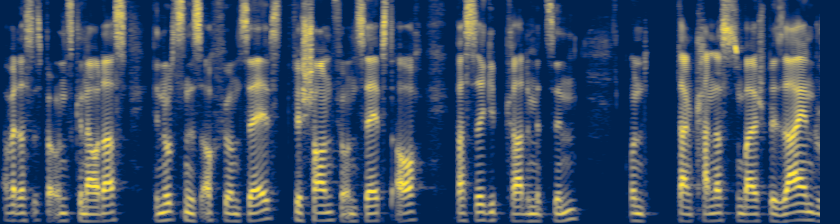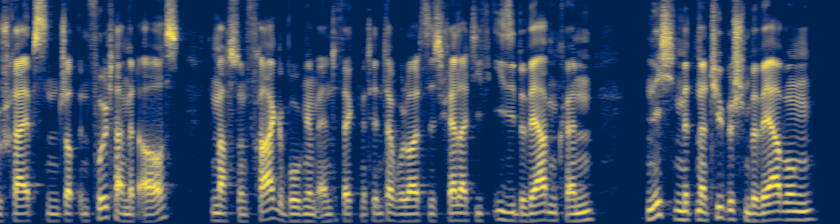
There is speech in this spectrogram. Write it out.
Aber das ist bei uns genau das. Wir nutzen es auch für uns selbst. Wir schauen für uns selbst auch, was ergibt gerade mit Sinn. Und dann kann das zum Beispiel sein, du schreibst einen Job in Fulltime mit aus machst du einen Fragebogen im Endeffekt mit hinter, wo Leute sich relativ easy bewerben können. Nicht mit einer typischen Bewerbung,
